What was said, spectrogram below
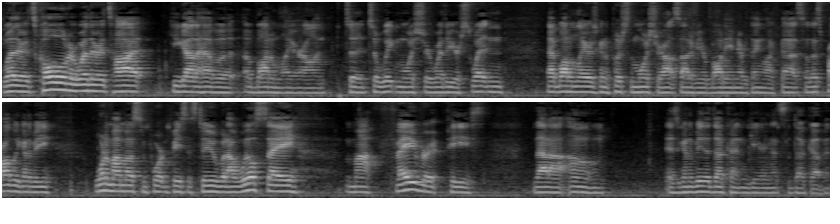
whether it's cold or whether it's hot, you got to have a, a bottom layer on to to wick moisture. Whether you're sweating, that bottom layer is going to push the moisture outside of your body and everything like that. So that's probably going to be one of my most important pieces too. But I will say, my favorite piece that I own is going to be the duck hunting gear, and that's the duck oven.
